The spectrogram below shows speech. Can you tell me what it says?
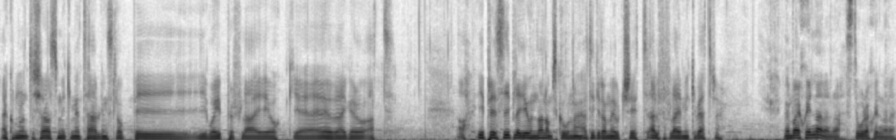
jag kommer nog inte köra så mycket mer tävlingslopp i, i Vaporfly och eh, överväger att, ja, i princip lägga undan de skorna. Jag tycker de har gjort sitt. Alphafly är mycket bättre. Men vad är skillnaden då? Stora skillnaden?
